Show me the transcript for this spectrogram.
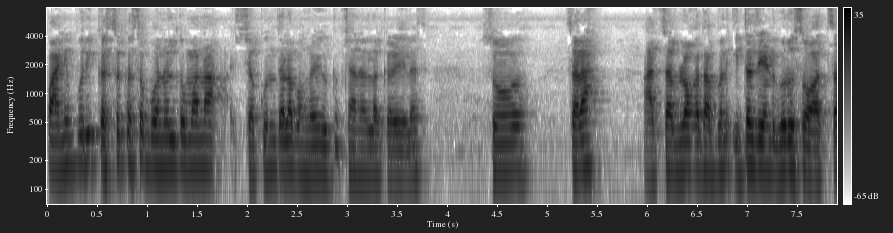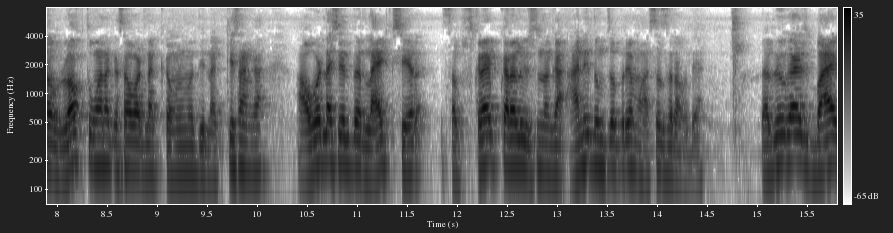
पाणीपुरी कसं कसं बनवलं तुम्हाला शकुंतला बंगा यूट्यूब चॅनलला कळेलच. सो चला. आजचा ब्लॉग आता आपण इथंच एंड करू. सो आजचा ब्लॉग तुम्हाला कसा वाटला कमेंटमध्ये नक्की सांगा. आवडला असेल तर लाईक शेअर सबस्क्राईब करायला विसरू नका. आणि तुमचं प्रेम असंच राहू द्या. Love you guys bye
